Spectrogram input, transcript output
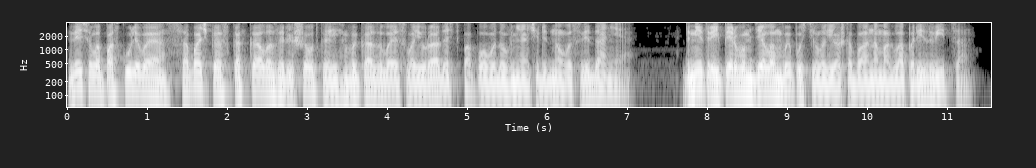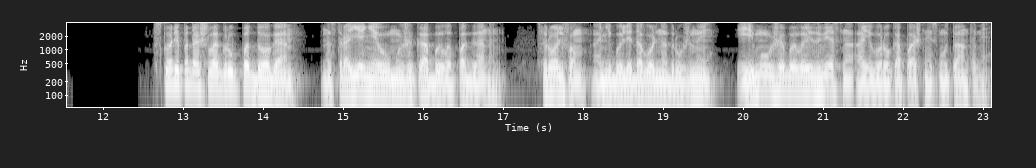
Весело поскуливая, собачка скакала за решеткой, выказывая свою радость по поводу внеочередного свидания. Дмитрий первым делом выпустил ее, чтобы она могла порезвиться. Вскоре подошла группа Дога, Настроение у мужика было поганым. С Рольфом они были довольно дружны, и ему уже было известно о его рукопашной с мутантами,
